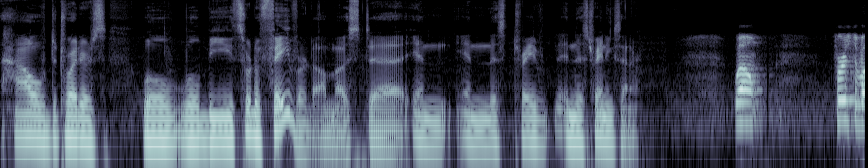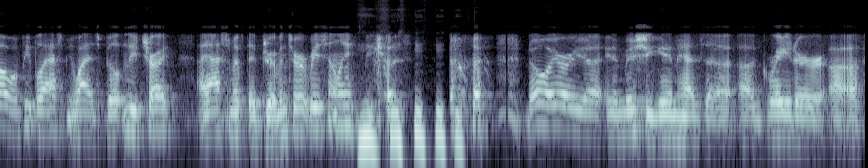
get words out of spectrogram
how Detroiters will will be sort of favored almost uh, in in this trade in this training center. Well, first of all, when people ask me why it's built in Detroit, I ask them if they've driven through it recently because no area in Michigan has a, a greater uh,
